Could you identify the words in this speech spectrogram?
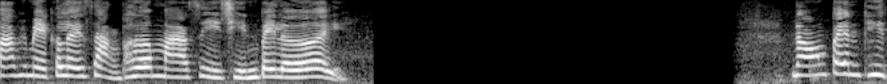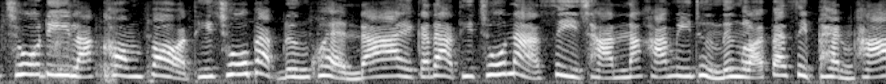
มากๆพี่เมย์ก็เลยสั่งเพิ่มมาสี่ชิ้นไปเลย น้องเป็นทิชชู่ดีลักคอมฟอร์ตทิชชู่แบบดึงแขวนได้ กระดาษทิชชู่หนา 4 ชั้นนะคะ มีถึง 180 แผ่นค่ะ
